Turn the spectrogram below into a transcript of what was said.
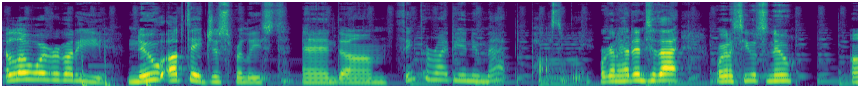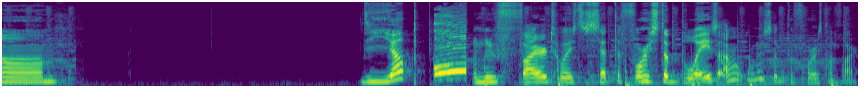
Hello everybody! New update just released, and um, I think there might be a new map, possibly. We're gonna head into that, we're gonna see what's new. Um... Yup! A new fire toys to set the forest ablaze? I don't want to set the forest on fire.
